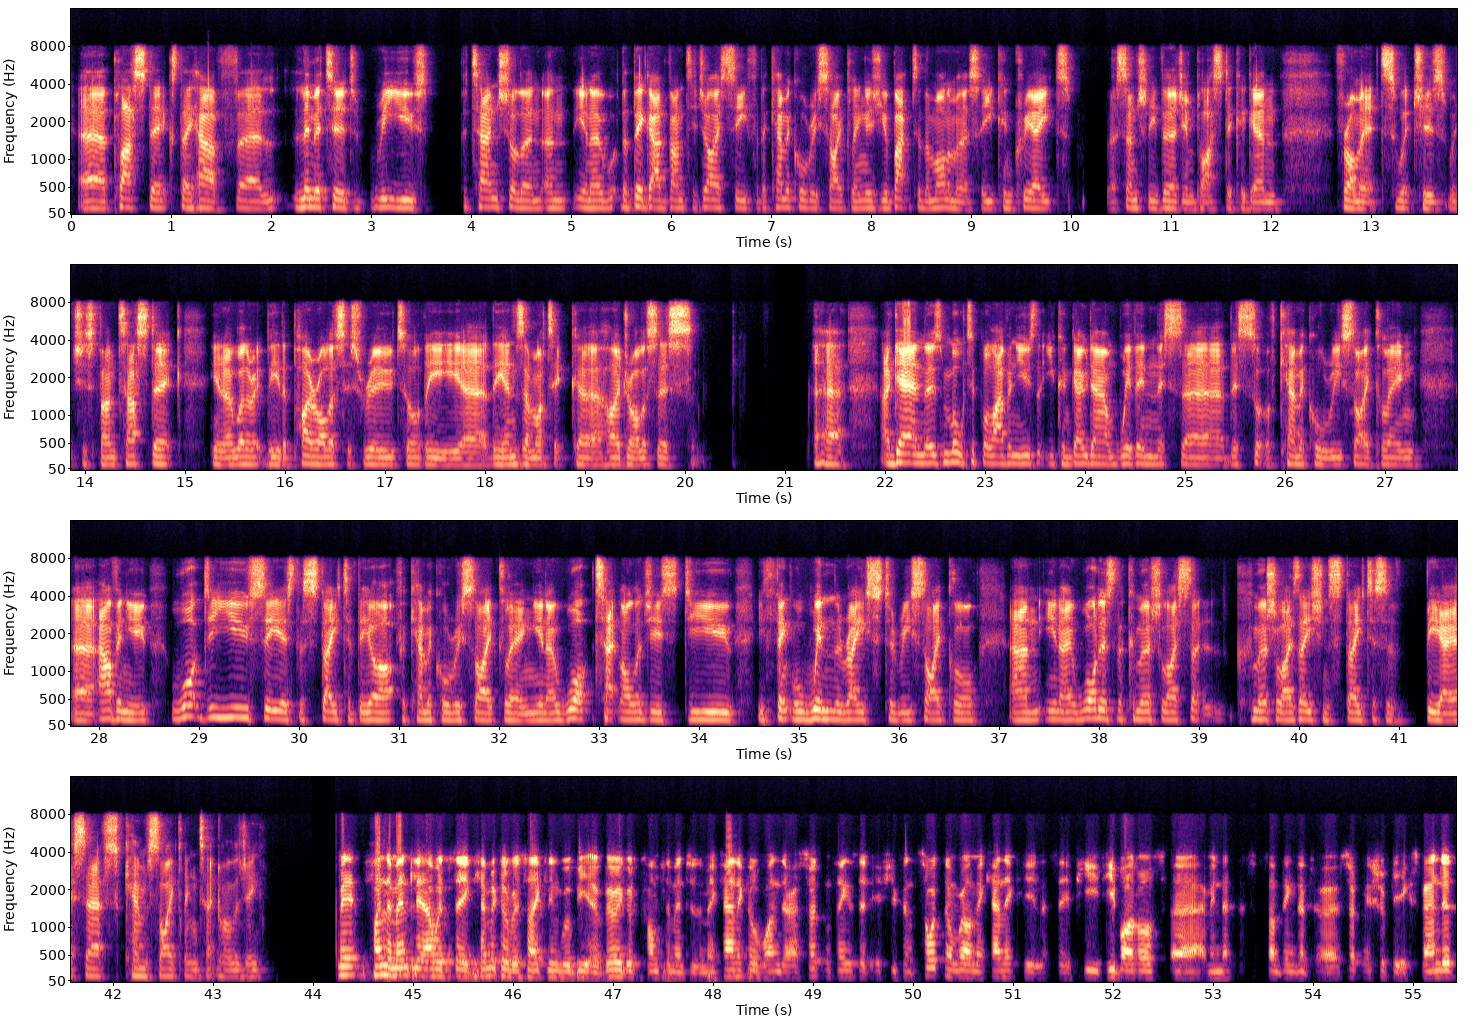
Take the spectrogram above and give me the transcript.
uh, plastics they have uh, limited reuse potential and and you know the big advantage I see for the chemical recycling is you're back to the monomer, so you can create essentially virgin plastic again from it, which is which is fantastic. You know whether it be the pyrolysis route or the uh, the enzymatic uh, hydrolysis uh, again, there's multiple avenues that you can go down within this uh, this sort of chemical recycling uh, avenue. What do you see as the state of the art for chemical recycling? You know, what technologies do you you think will win the race to recycle? And you know, what is the commercialize, commercialization status of BASF's ChemCycling technology? Fundamentally, I would say chemical recycling will be a very good complement to the mechanical one. There are certain things that if you can sort them well mechanically, let's say PET bottles, uh, I mean, that's something that uh, certainly should be expanded.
